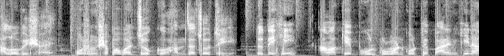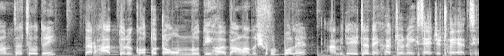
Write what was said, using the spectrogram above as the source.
ভালো বিষয়। প্রশংসা পাওয়ার যোগ্য হামজা চৌধুরী। তো দেখি, আমাকে ভুল প্রমাণ করতে পারেন কিনা হামজা চৌধুরী? তার হাত ধরে কতটা উন্নতি হয় বাংলাদেশ ফুটবলের? আমি তো এটা দেখার জন্য এক্সাইটেড হয়ে আছি।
